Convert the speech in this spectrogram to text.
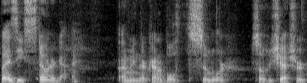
But is he stoner guy? I mean, they're kind of both similar. So yeah, sure.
